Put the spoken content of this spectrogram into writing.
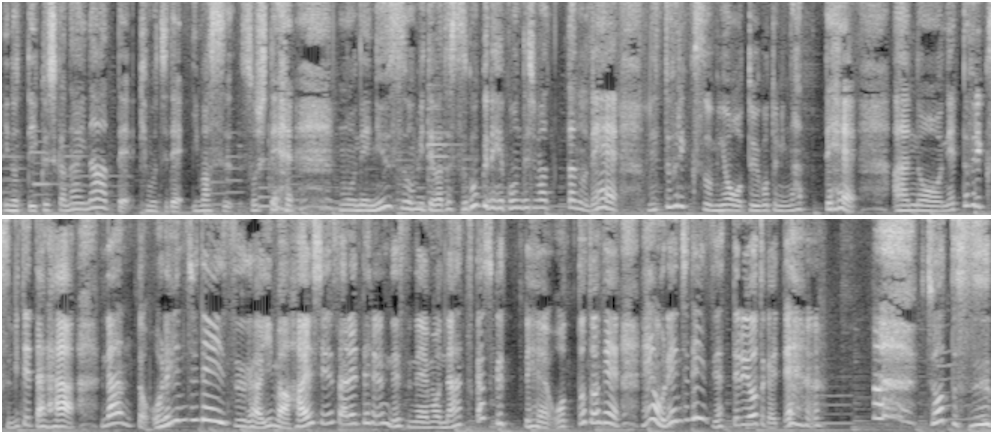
祈っていくしかないなって気持ちでいます。そしてもうねニュースを見て私すごくねへこんでしまったのでネットフリックスを見ようということになってあのネットフリックス見てたらなんとオレンジデイズが今配信されてるんですね。もう懐かしくって夫とねえオレンジデイズやってるよとか言ってちょっとすっ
